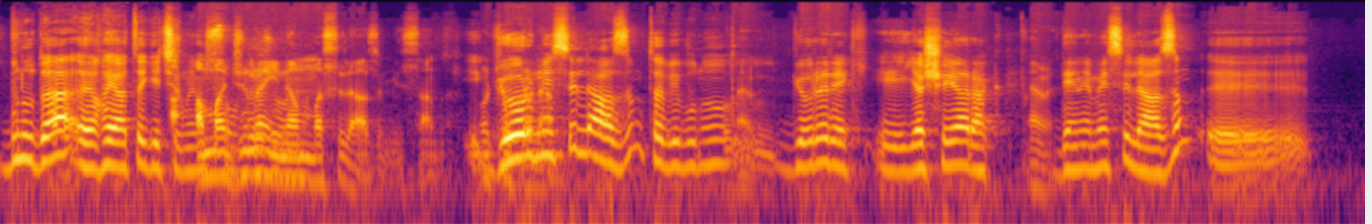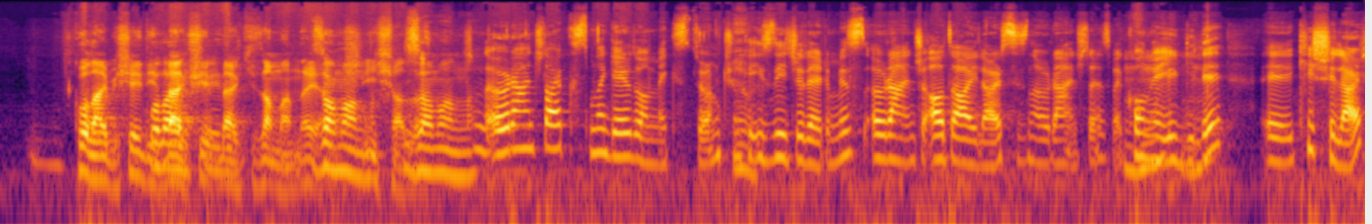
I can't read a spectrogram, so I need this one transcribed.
bunu da e, hayata geçirmemiz Amacına derece önemli. inanması lazım insanlar. E, O çok Görmesi lazım tabii bunu görerek, e, yaşayarak önemli. Evet. denemesi lazım. E, Kolay bir şey değil. Kolay bir belki şey değil. belki zamanla yani zamanla, inşallah. zamanla. Şimdi öğrenciler kısmına geri dönmek istiyorum. Çünkü Evet. izleyicilerimiz, öğrenci adaylar, sizin öğrencileriniz ve konuya ilgili e, kişiler.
